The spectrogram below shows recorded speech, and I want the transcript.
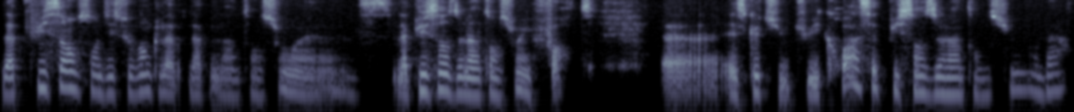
La puissance, on dit souvent que la, la puissance de l'intention est forte. Euh, est-ce que tu, tu, y crois, cette puissance de l'intention, Robert?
